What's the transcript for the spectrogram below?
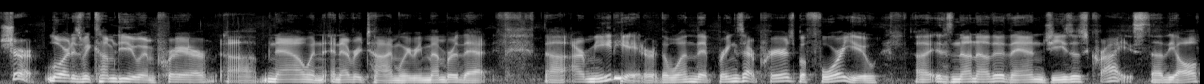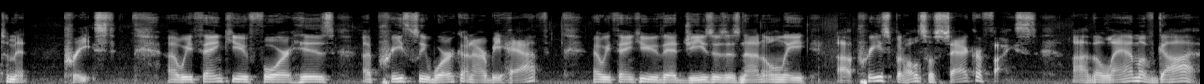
Sure. Lord, as we come to you in prayer uh, now and, and, every time, we remember that uh, our mediator, the one that brings our prayers before you, uh, is none other than Jesus Christ, uh, the ultimate priest. Uh, we thank you for his uh, priestly work on our behalf. And we thank you that Jesus is not only a priest, but also sacrificed, the Lamb of God,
